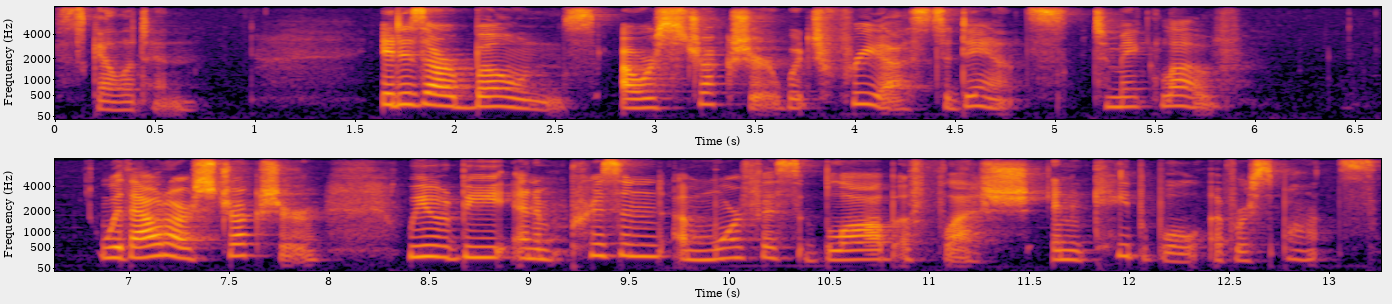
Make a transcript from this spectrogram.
skeleton. It is our bones, our structure, which free us to dance, to make love. Without our structure, we would be an imprisoned, amorphous blob of flesh, incapable of response.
